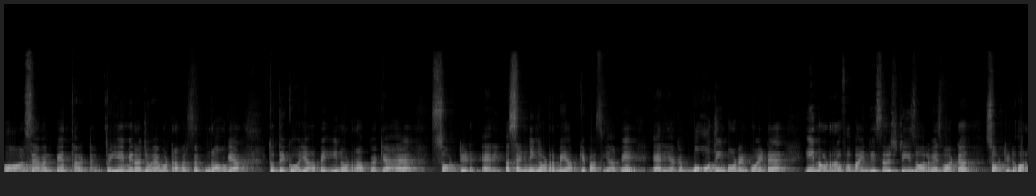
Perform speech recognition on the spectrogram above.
और सेवन पे थर्ड टाइम तो ये मेरा जो है वो ट्रावर्सल पूरा हो गया। तो देखो यहाँ पे इन ऑर्डर आपका क्या है? सॉर्टेड एरे असेंडिंग ऑर्डर में आपके पास यहाँ पे एरे आ गया। बहुत ही इंपॉर्टेंट पॉइंट है। In order of a binary search tree is always what sorted और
